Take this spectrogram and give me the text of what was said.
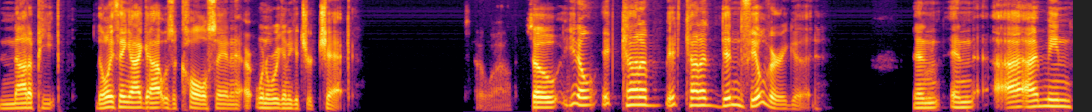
Not a peep. The only thing I got was a call saying, "Uh, "When are we going to get your check?" So wild. So you know, it kind of it kind of didn't feel very good. And and I, I mean,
